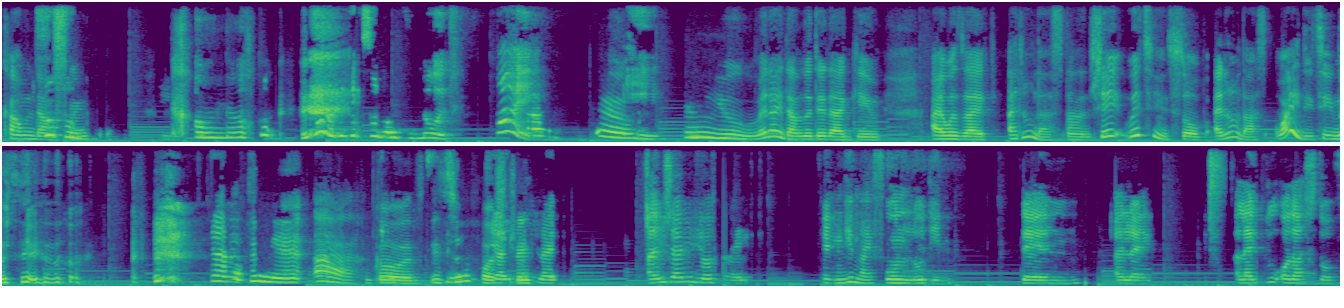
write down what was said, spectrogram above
Calm down. So, so- friend. Calm down. Why does it take so long to load? Why? Oh, Telling you, when I downloaded that game, I was like, I don't understand. She waiting stop. I don't understand. Why did he not say so? yeah, Ah, God, it's so frustrating. just, like I usually just like can leave my phone loading, then I like I like do other stuff.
